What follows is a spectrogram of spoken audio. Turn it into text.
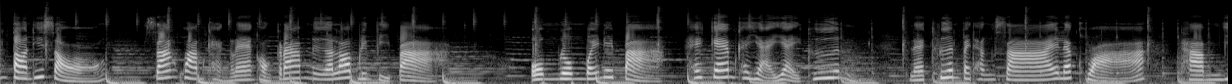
ขั้นตอนที่ 2 สร้างความแข็งแรงของกล้ามเนื้อรอบริมฝีปาก อมลมไว้ในปาก ให้แก้มขยายใหญ่ขึ้น และเคลื่อนไปทางซ้ายและขวาทำ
